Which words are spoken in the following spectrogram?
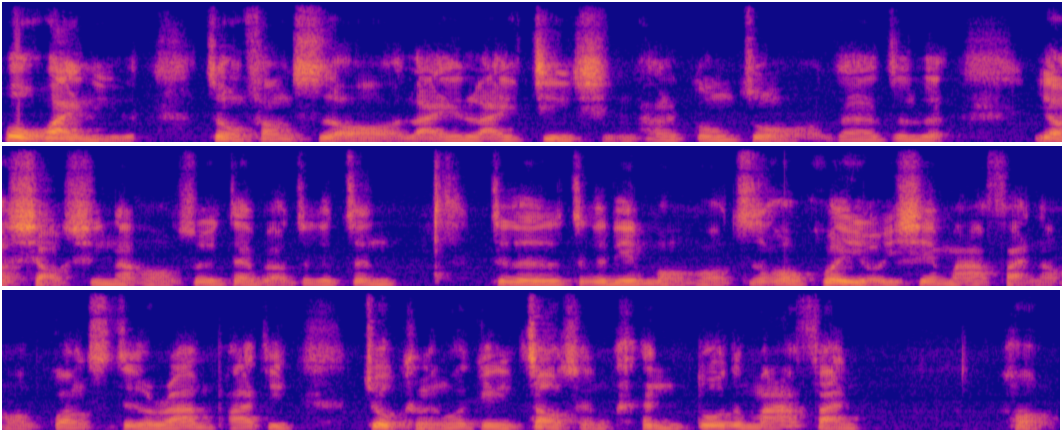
破坏你的这种方式哦，来来进行他的工作哦，大家真的要小心了哈。所以代表这个政，这个这个联盟哈，之后会有一些麻烦的哈。光是这个 Run Party 就可能会给你造成很多的麻烦，好。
